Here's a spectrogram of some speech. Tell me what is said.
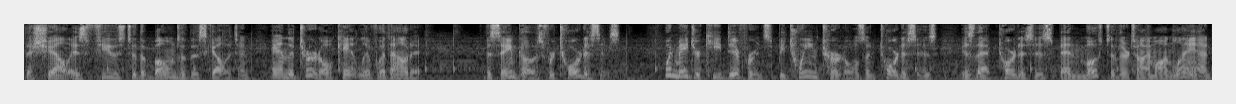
The shell is fused to the bones of the skeleton, and the turtle can't live without it. The same goes for tortoises. One major key difference between turtles and tortoises is that tortoises spend most of their time on land,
